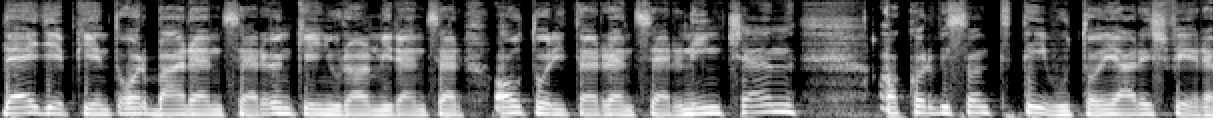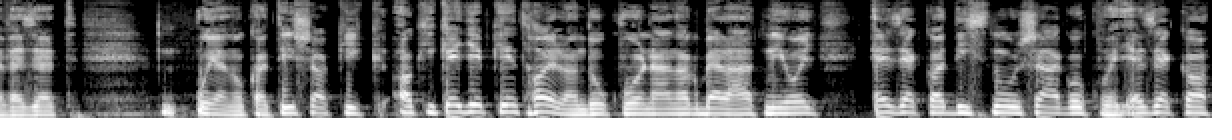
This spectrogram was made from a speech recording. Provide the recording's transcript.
de egyébként Orbán rendszer, önkényuralmi rendszer, autoriter rendszer nincsen, akkor viszont tévúton jár és félrevezet olyanokat is, akik, akik egyébként hajlandók volnának belátni, hogy ezek a disznóságok, vagy ezek a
